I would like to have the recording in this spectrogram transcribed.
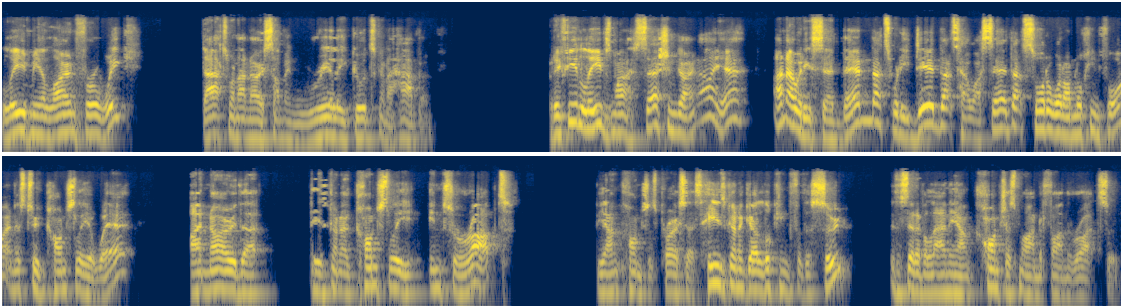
Leave me alone for a week. That's when I know something really good's going to happen. But if he leaves my session going, oh, yeah, I know what he said then. That's what he did. That's how I said. That's sort of what I'm looking for. And is too consciously aware. I know that he's going to constantly interrupt the unconscious process. He's going to go looking for the suit instead of allowing the unconscious mind to find the right suit.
